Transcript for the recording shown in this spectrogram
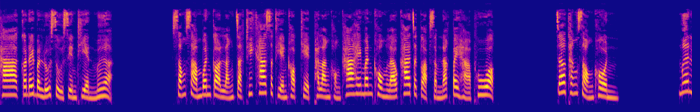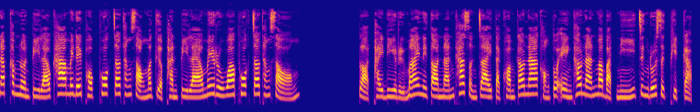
ข้าก็ได้บรรลุสู่เซียนเทียนเมื่อ สองสามวันก่อนหลังจากที่ข้าเสถียรขอบเขตพลังของข้าให้มั่นคงแล้วข้าจะกลับสำนักไปหาพวก เจ้าทั้งสองคน เมื่อนับคำนวณปีแล้วข้าไม่ได้พบพวกเจ้าทั้งสองมาเกือบพันปีแล้วไม่รู้ว่าพวกเจ้าทั้งสอง ปลอดภัยดีหรือไม่ในตอนนั้นข้าสนใจแต่ความก้าวหน้าของตัวเองเท่านั้นมาบัดนี้จึงรู้สึกผิดกับ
